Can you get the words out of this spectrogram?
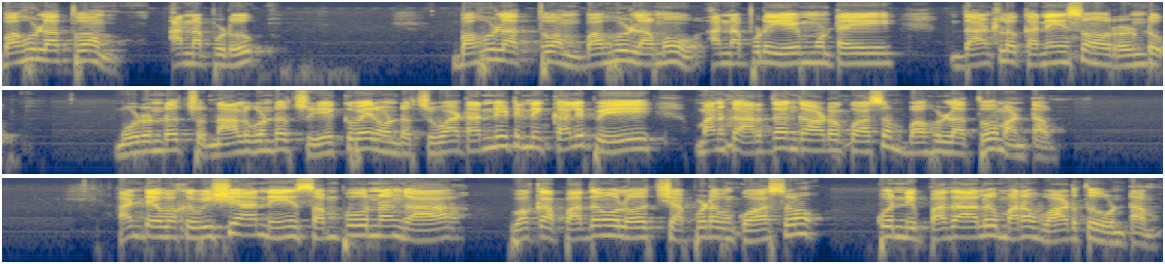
బహుళత్వం అన్నప్పుడు బహుళత్వం బహుళము అన్నప్పుడు ఏముంటాయి? దాంట్లో కనీసం రెండు మూడు ఉండొచ్చు నాలుగు ఉండొచ్చు ఎక్కువైనా ఉండొచ్చు. వాటన్నిటిని కలిపి మనకు అర్థం కావడం కోసం బహుళత్వం అంటాం. అంటే ఒక విషయాన్ని సంపూర్ణంగా ఒక పదంలో చెప్పడం కోసం కొన్ని పదాలు మనం వాడుతూ ఉంటాం.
